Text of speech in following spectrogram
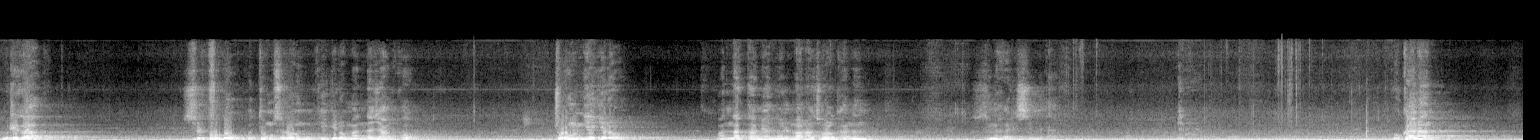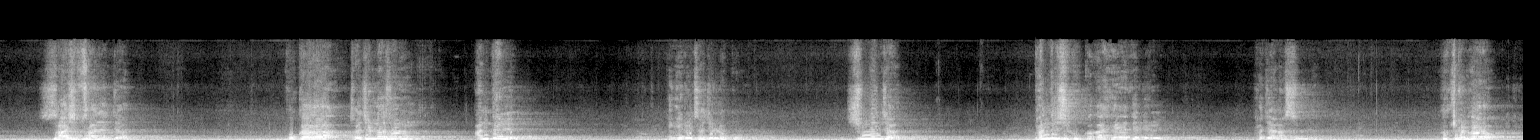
우리가 슬프고 고통스러운 계기로 만나지 않고 좋은 계기로 만났다면 얼마나 좋을까 하는 생각을 했습니다. 국가는 44년 전 국가가 저질러서는 안 될 행위를 저질렀고 10년 전 반드시 국가가 해야 될 일을 하지 않았습니다. 그 결과로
